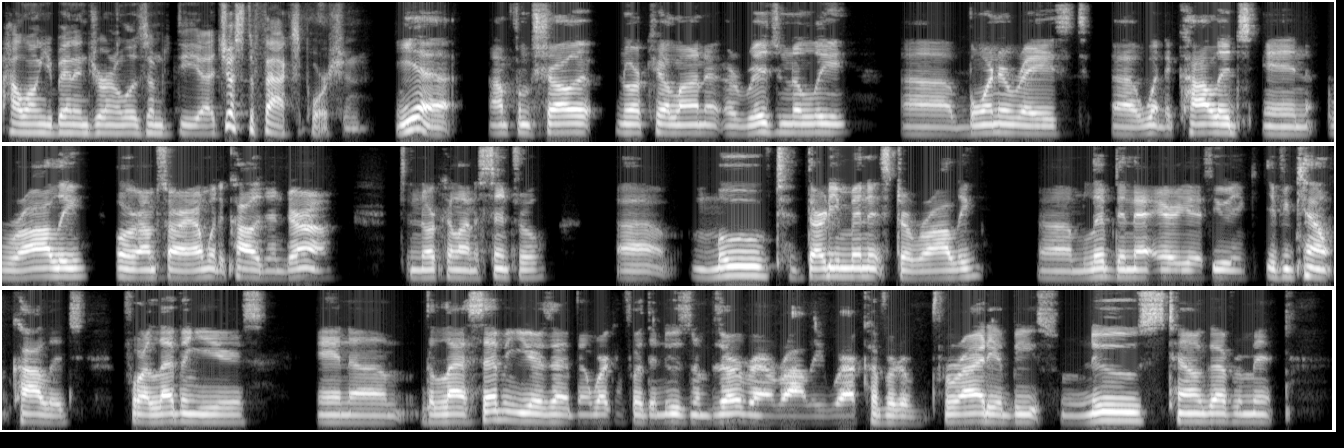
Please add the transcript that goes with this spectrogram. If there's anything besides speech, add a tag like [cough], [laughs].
how long you been in journalism? The uh, just the facts portion. Yeah, I'm from Charlotte, North Carolina, originally. Uh, born and raised. Uh, went to college in Raleigh, or I'm sorry, I went to college in Durham, to North Carolina Central. Uh, moved 30 minutes to Raleigh. Um, lived in that area if you if you count college for 11 years. And um, the last seven years, I've been working for the News and Observer in Raleigh, where I covered a variety of beats from news, town government,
